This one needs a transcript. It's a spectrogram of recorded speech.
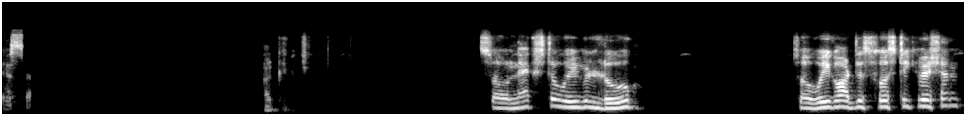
Yes, sir. Okay. So next we will do. So we got this first equation.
